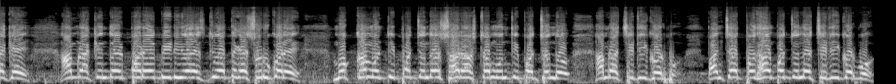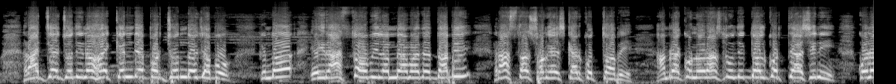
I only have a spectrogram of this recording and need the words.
থেকে আমরা কিন্তু এরপরে বিডিও, এসডিও থেকে শুরু করে মুখ্যমন্ত্রী পর্যন্ত, স্বরাষ্ট্রমন্ত্রী পর্যন্ত আমরা চিঠি করব। পঞ্চায়েত প্রধান পর্যন্ত চিঠি করব। রাজ্যে যদি না হয় কেন্দ্রে পর্যন্ত যাব। কিন্তু এই রাস্তা অবিলম্বে আমাদের দাবি রাস্তার সংস্কার করতে হবে। আমরা কোনো রাজনৈতিক দল করতে আসিনি, কোনো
